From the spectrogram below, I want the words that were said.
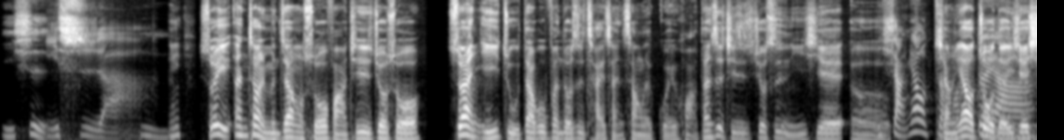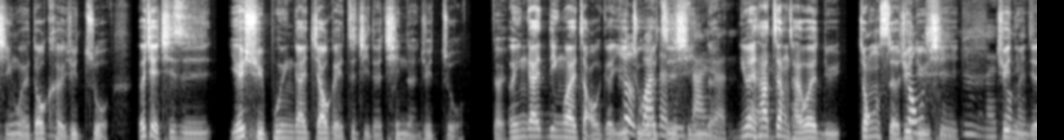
仪式，仪式啊。嗯，诶所以按照你们这样的说法，其实就说，虽然遗嘱大部分都是财产上的规划，但是其实就是你一些呃你想要怎想要做的一些行为都可以去做，而且其实也许不应该交给自己的亲人去做，对。而应该另外找一个遗客嘱观的第执行人，因为他对这样才会履忠实的去履行。嗯，去你的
